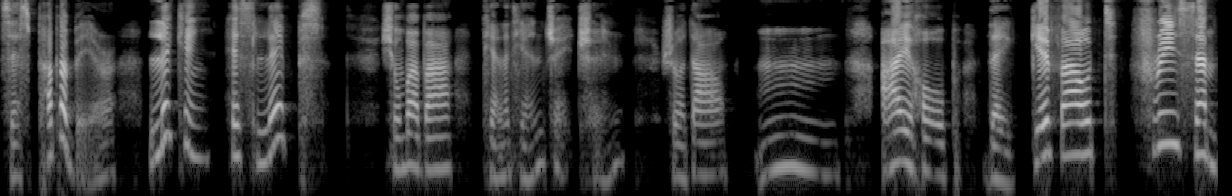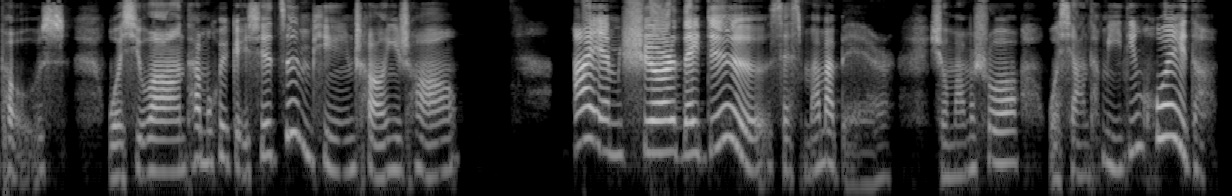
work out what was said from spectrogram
says Papa Bear, licking his lips. 熊爸爸舔了舔嘴唇，说道。 Mm, I hope they give out free samples. 我希望他们会给些赠品尝一尝。I am sure they do, says Mama Bear. 熊妈妈说：“我想他们一定会的。”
